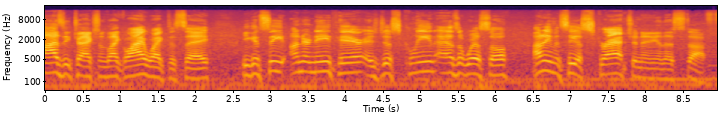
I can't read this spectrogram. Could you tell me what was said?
posi traction, like I like to say. You can see underneath here is just clean as a whistle. I don't even see a scratch in any of this stuff.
